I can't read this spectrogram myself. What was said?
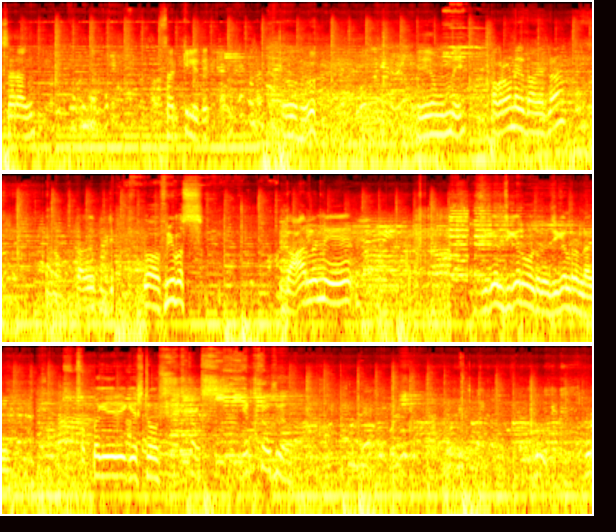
సరే ఆగు. సర్కిల్ ఇది. ఓహో. ఏముంది? ఒక రౌండ్ వేద్దాం ఎట్లా? Free bus. దారులన్నీ జిగేల్ జిగేల్ ఉంటుంది జిగేల్ రన్ లాగా Saptagiri guest house. Guest house చూడయా ఆ? చూడ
